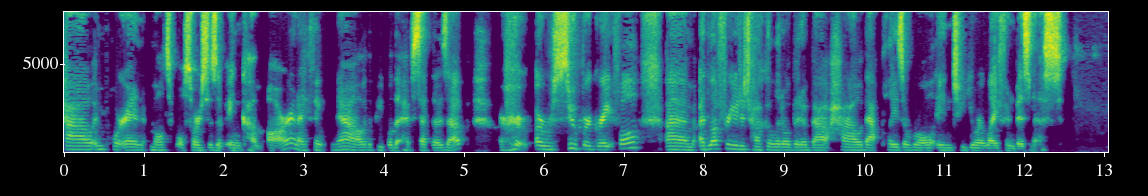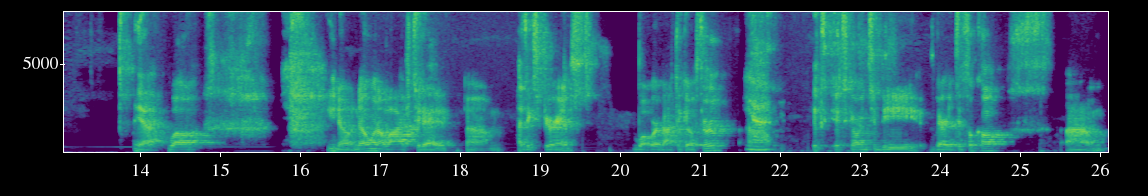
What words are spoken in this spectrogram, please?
how important multiple sources of income are. And I think now the people that have set those up are, are super grateful. Um, I'd love for you to talk a little bit about how that plays a role into your life and business. Yeah, well, you know, no one alive today um, has experienced what we're about to go through. Yeah. Um, it's, it's going to be very difficult. Um,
